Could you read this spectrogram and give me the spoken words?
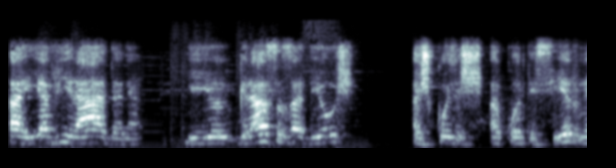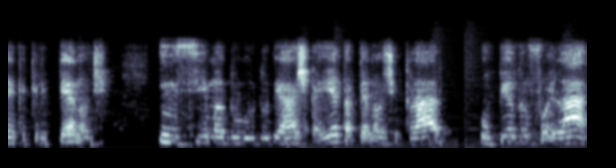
aí a virada, né? E graças a Deus as coisas aconteceram, né? Com aquele pênalti em cima do, do Derrascaeta, pênalti claro. O Pedro foi lá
